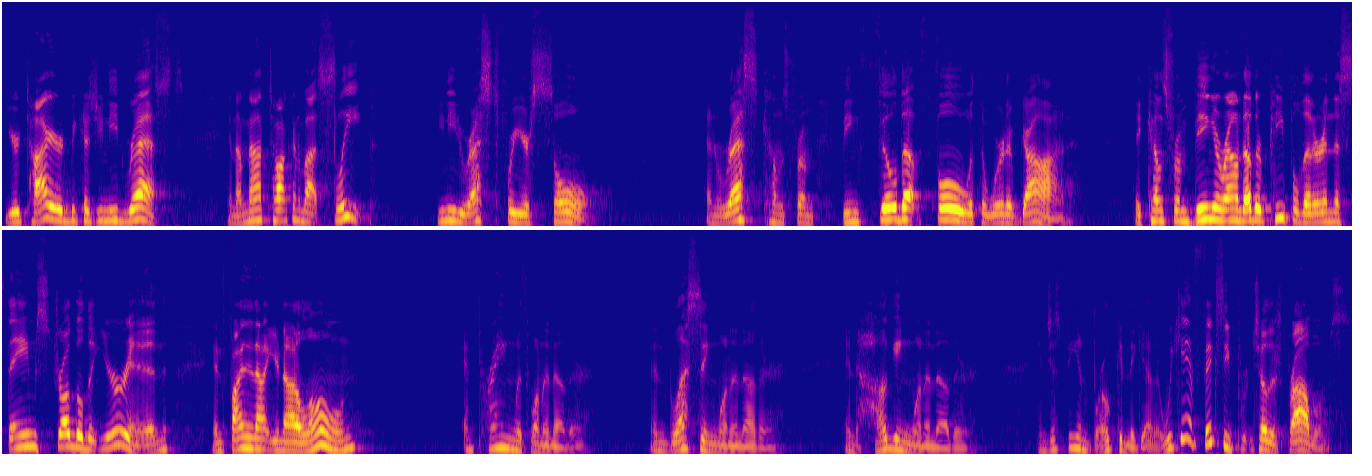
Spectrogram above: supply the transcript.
You're tired because you need rest. And I'm not talking about sleep. You need rest for your soul. And rest comes from being filled up full with the Word of God. It comes from being around other people that are in the same struggle that you're in and finding out you're not alone and praying with one another and blessing one another and hugging one another and just being broken together. We can't fix each other's problems.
